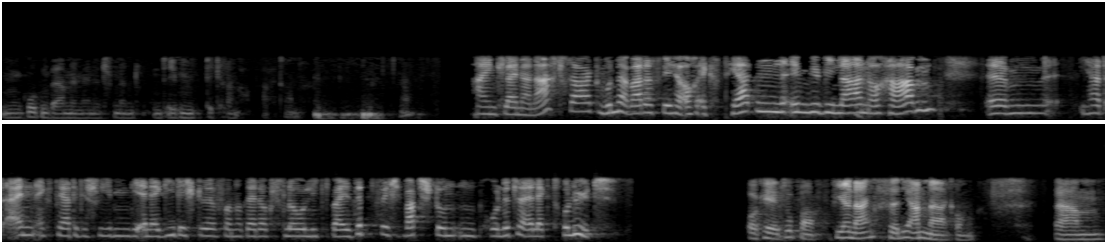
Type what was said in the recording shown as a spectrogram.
einem guten Wärmemanagement und eben dickeren Ableitern. Ja. Ein kleiner Nachtrag. Wunderbar, dass wir hier auch Experten im Webinar noch haben. Ähm, hier hat ein Experte geschrieben, die Energiedichte von Redox Flow liegt bei 70 Wattstunden pro Liter Elektrolyt. Okay, super. Vielen Dank für die Anmerkung. Ähm,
